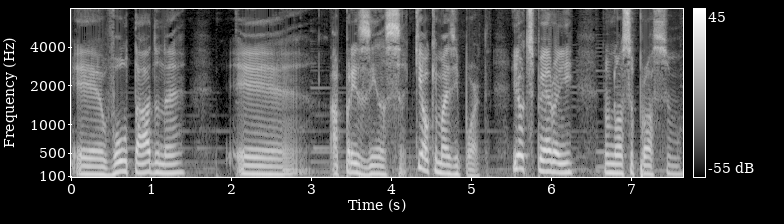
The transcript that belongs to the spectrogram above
é, voltado, né, é, à presença, que é o que mais importa. E eu te espero aí no nosso próximo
